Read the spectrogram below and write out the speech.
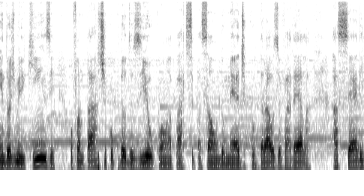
Em 2015, o Fantástico produziu, com a participação do médico Drauzio Varela, a série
